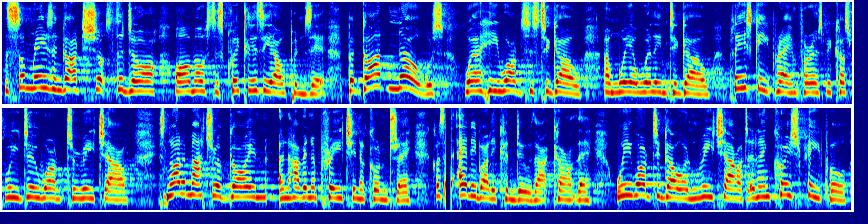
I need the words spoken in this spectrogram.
For some reason, God shuts the door almost as quickly as He opens it. But God knows where He wants us to go, and we are willing to go. Please keep praying for us because we do want to reach out. It's not a matter of going and having a preach in a country, because anybody can do that, can't they? We want to go and reach out and encourage people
